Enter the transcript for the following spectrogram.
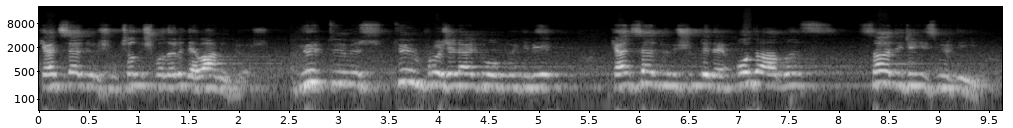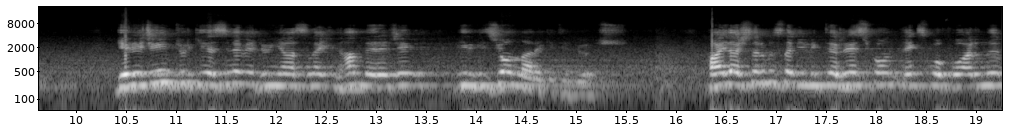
kentsel dönüşüm çalışmaları devam ediyor. Yürüttüğümüz tüm projelerde olduğu gibi kentsel dönüşümde de odağımız sadece İzmir değil. Geleceğin Türkiye'sine ve dünyasına ilham verecek bir vizyonla hareket ediyoruz. Paydaşlarımızla birlikte Rescon Expo fuarını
